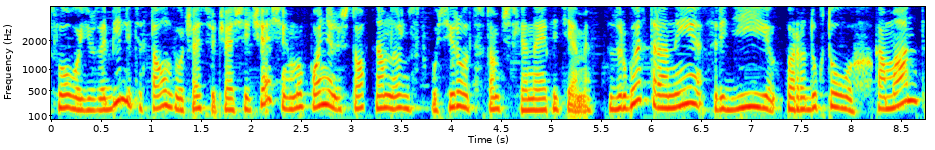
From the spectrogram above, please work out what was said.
слово юзабилити стало звучать все чаще и чаще, и мы поняли, что нам нужно сфокусироваться в том числе на этой теме. С другой стороны, среди продуктовых команд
